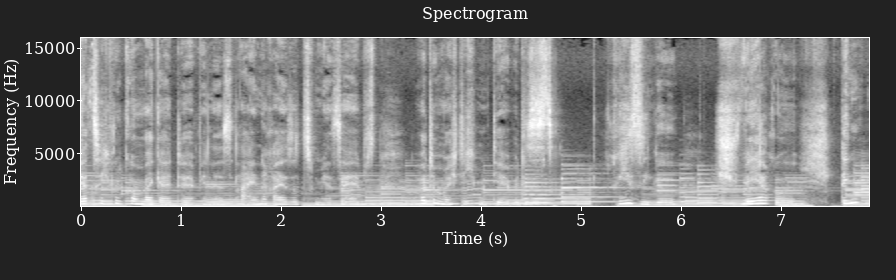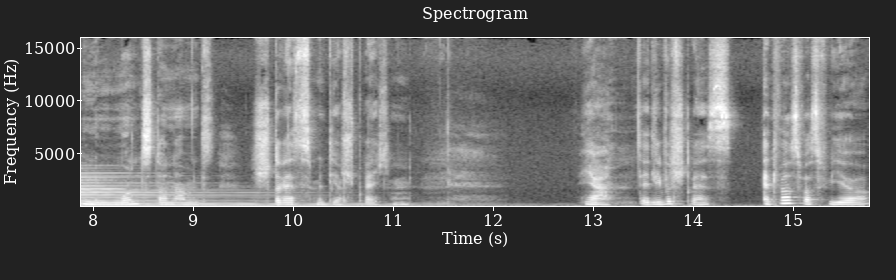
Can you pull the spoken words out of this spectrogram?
Herzlich willkommen bei Guide to Happiness, eine Reise zu mir selbst. Heute möchte ich mit dir über dieses riesige, schwere, stinkende Monster namens Stress mit dir sprechen. Ja, der liebe Stress. Etwas, was wir,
